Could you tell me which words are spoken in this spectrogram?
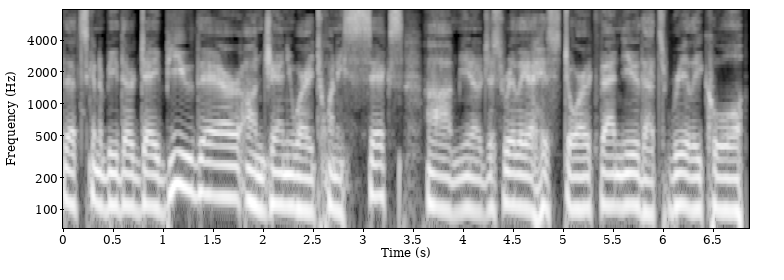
that's going to be their debut there on January 26th. Um, you know, just really a historic venue. That's really cool.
